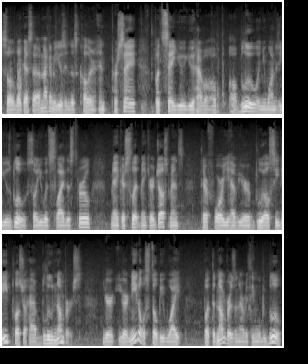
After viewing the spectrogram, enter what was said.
So like I said, I'm not going to be using this color in, per se, but say you, you have a, a, blue and you wanted to use blue. So you would slide this through, make your slit, make your adjustments. Therefore you have your blue LCD plus you'll have blue numbers. Your, your needle will still be white, but the numbers and everything will be blue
